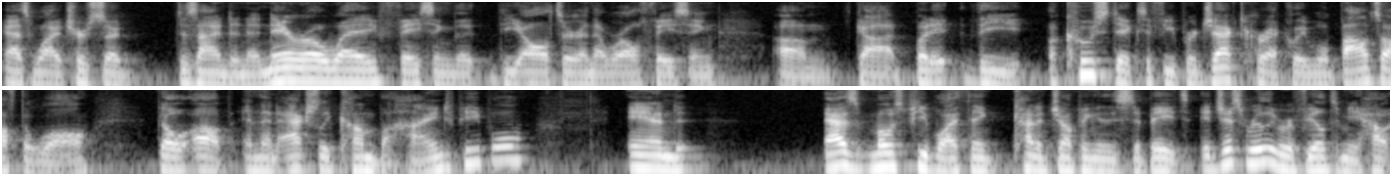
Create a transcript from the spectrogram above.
As why churches are designed in a narrow way, facing the, the altar, and that we're all facing um, God. But it, the acoustics, if you project correctly, will bounce off the wall, go up, and then actually come behind people. And as most people, I think, kind of jumping in these debates, it just really revealed to me how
